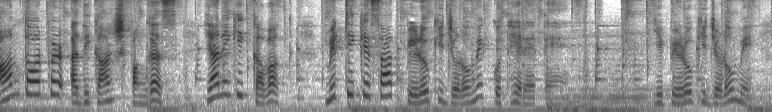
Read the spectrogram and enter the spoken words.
आमतौर पर अधिकांश फंगस यानी कि कवक मिट्टी के साथ पेड़ों की जड़ों में गुथे रहते हैं। ये पेड़ों की जड़ों में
